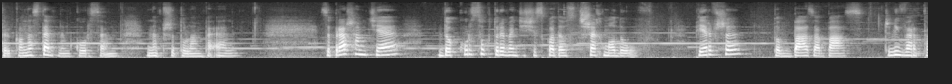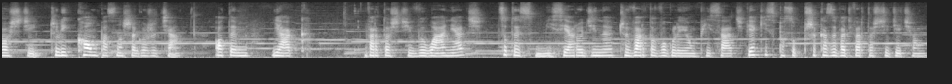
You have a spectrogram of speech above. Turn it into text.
tylko następnym kursem na przytulam.pl. Zapraszam Cię do kursu, który będzie się składał z trzech modułów. Pierwszy to baza baz, czyli wartości, czyli kompas naszego życia. O tym, jak wartości wyłaniać, co to jest misja rodziny, czy warto w ogóle ją pisać, w jaki sposób przekazywać wartości dzieciom.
